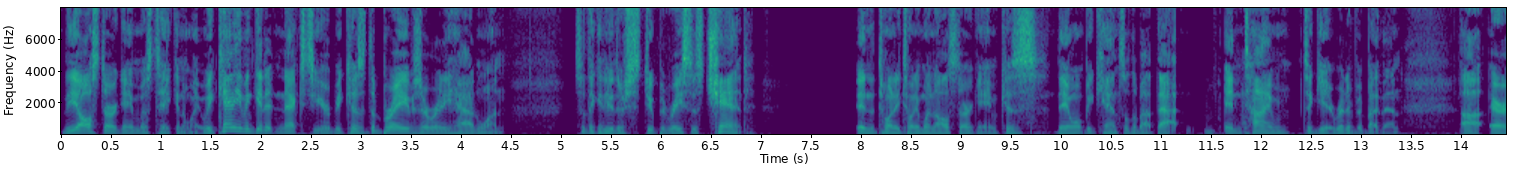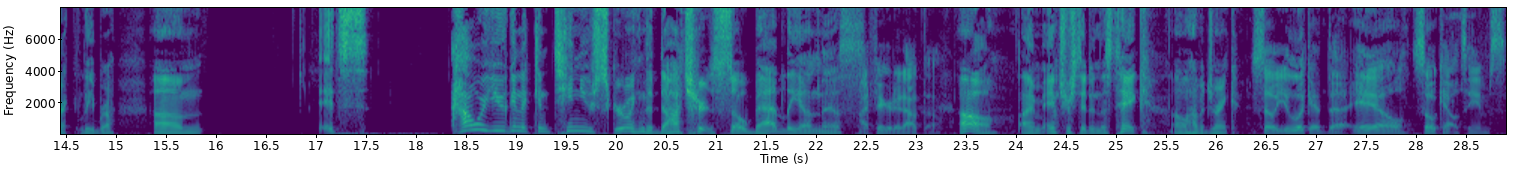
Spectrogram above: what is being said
The All Star game was taken away. We can't even get it next year because the Braves already had one, so they can do their stupid racist chant in the 2021 All Star game because they won't be canceled about that in time to get rid of it by then. Uh, Eric Libra, um, it's how are you going to continue screwing the Dodgers so badly on this? I figured it out though. Oh, I'm interested in this take. I'll have a drink. So you look at the AL SoCal teams,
